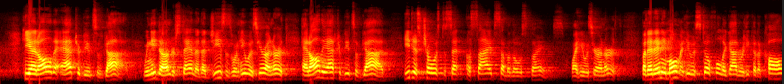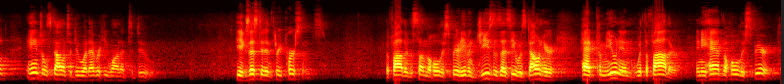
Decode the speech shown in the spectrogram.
He had all the attributes of God. We need to understand that, that Jesus, when he was here on earth, had all the attributes of God. He just chose to set aside some of those things while he was here on earth. But at any moment, he was still fully God, where he could have called angels down to do whatever he wanted to do. He existed in three persons the Father, the Son, the Holy Spirit. Even Jesus, as he was down here, had communion with the Father, and he had the Holy Spirit.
